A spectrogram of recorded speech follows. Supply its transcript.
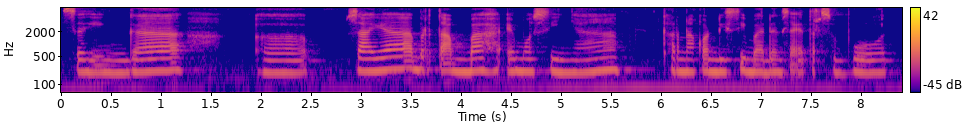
Sehingga uh, saya bertambah emosinya karena kondisi badan saya tersebut.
